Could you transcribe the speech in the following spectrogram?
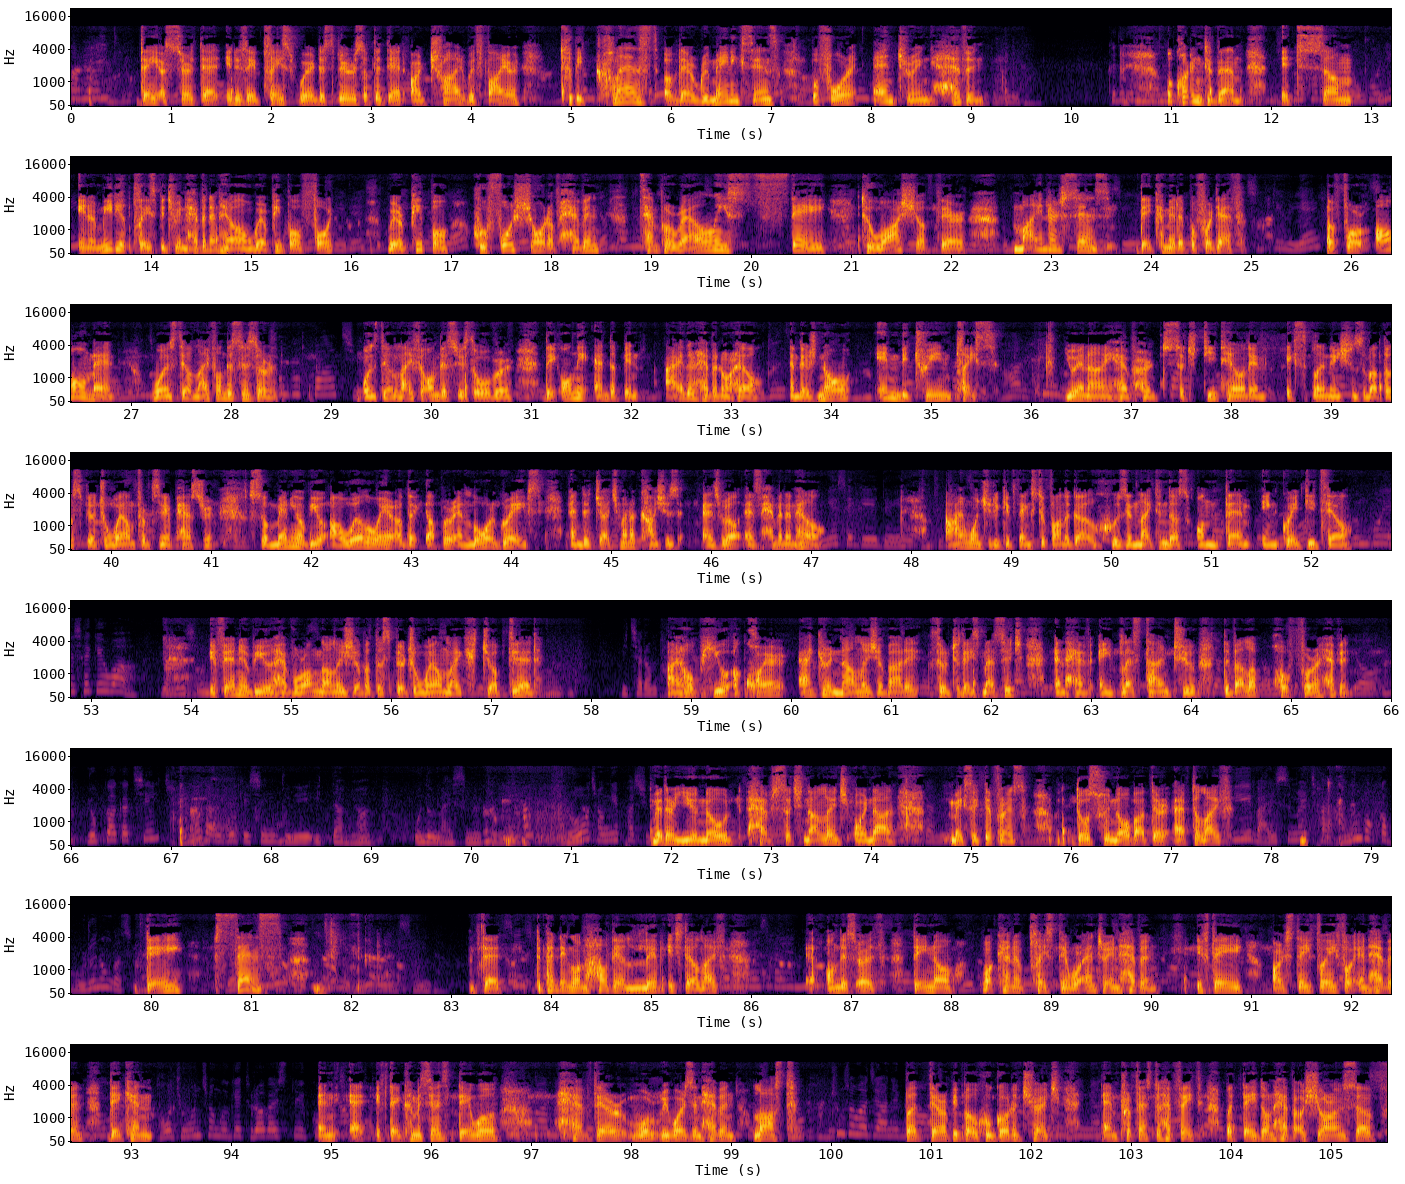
They assert that it is a place where the spirits of the dead are tried with fire to be cleansed of their remaining sins before entering heaven. According to them, it's some intermediate place between heaven and hell where people fall, where people who fall short of heaven temporarily stay to wash up their minor sins they committed before death. But for all men, once their life on this earth, once their life on this is over, they only end up in either heaven or hell, and there's no in between place. You and I have heard such detailed and explanations about the spiritual realm from senior pastor, so many of you are well aware of the upper and lower graves and the judgment of conscience as well as heaven and hell. I want you to give thanks to Father God who's enlightened us on them in great detail. If any of you have wrong knowledge about the spiritual realm like Job did, I hope you acquire accurate knowledge about it through today's message and have a blessed time to develop hope for heaven. Whether you know have such knowledge or not makes a difference. Those who know about their afterlife, they sense that depending on how they live each their life on this earth, they know what kind of place they will enter in heaven. If they are stay faithful in heaven, they can and if they commit sins, they will have their rewards in heaven lost. But there are people who go to church and profess to have faith, but they don't have assurance of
